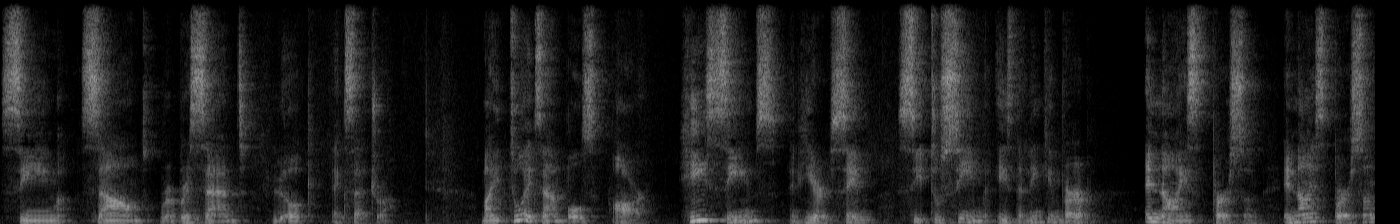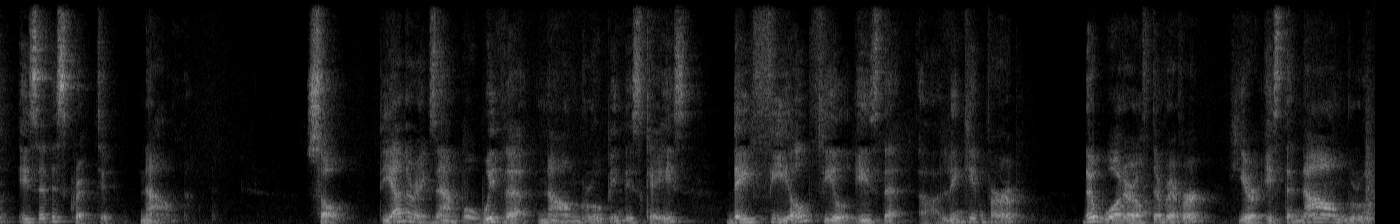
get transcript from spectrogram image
seem, sound, represent, look, etc. My two examples are he seems, and here seem, see, to seem is the linking verb, a nice person. A nice person is a descriptive noun. So, the other example with the noun group, in this case, they feel, feel is the uh, linking verb, the water of the river, here is the noun group,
